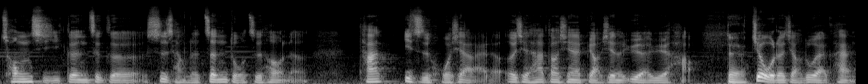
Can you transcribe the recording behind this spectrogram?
冲击跟这个市场的争夺之后呢，他一直活下来了，而且他到现在表现得越来越好。对，就我的角度来看，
